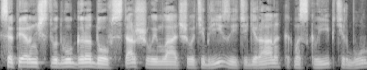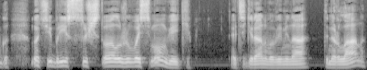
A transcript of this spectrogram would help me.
Соперничество двух городов, старшего и младшего, Тибриза и Тегерана, как Москвы и Петербурга. Но Тибриз существовал уже в VIII веке, а Тегеран во времена Тамерлана.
